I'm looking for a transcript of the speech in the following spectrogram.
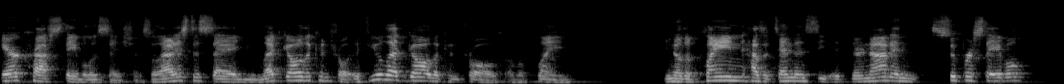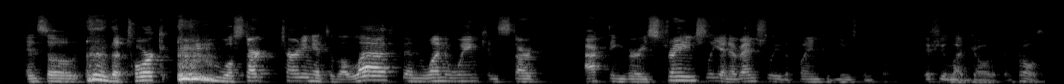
aircraft stabilization. So that is to say, you let go of the control. If you let go of the controls of a plane, you know, the plane has a tendency, they're not in super stable. And so the torque will start turning it to the left, and one wing can start acting very strangely, and eventually the plane could lose control if you let go of the controls.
